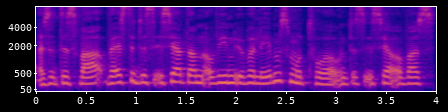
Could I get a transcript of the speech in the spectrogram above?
also das war, weißt du, das ist ja dann auch wie ein Überlebensmotor und das ist ja auch was,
